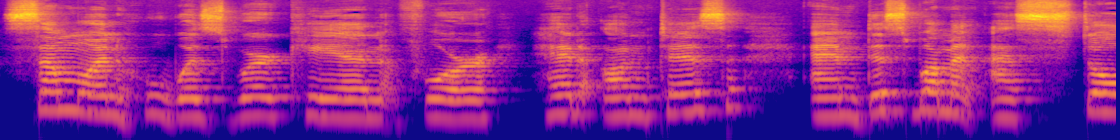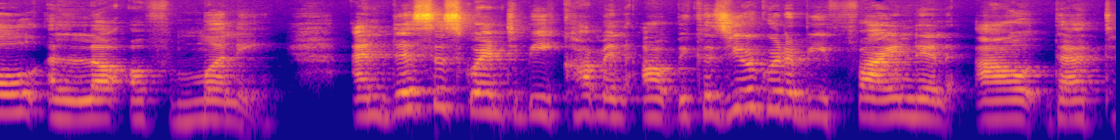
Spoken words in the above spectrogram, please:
someone who was working for headhunters and this woman has stole a lot of money. And this is going to be coming out because you're going to be finding out that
